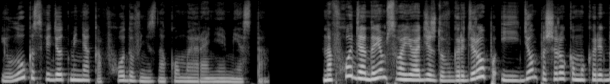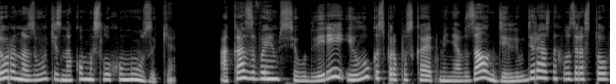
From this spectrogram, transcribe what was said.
и Лукас ведет меня ко входу в незнакомое ранее место. На входе отдаем свою одежду в гардероб и идем по широкому коридору на звуки знакомой слуху музыки. Оказываемся у дверей, и Лукас пропускает меня в зал, где люди разных возрастов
